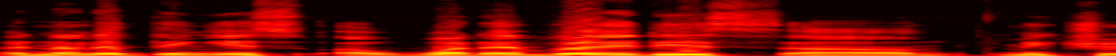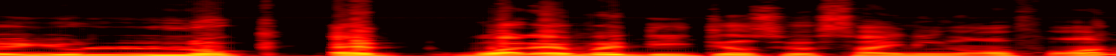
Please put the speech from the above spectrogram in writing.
Another thing is, uh, whatever it is, um, make sure you look at whatever details you're signing off on.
